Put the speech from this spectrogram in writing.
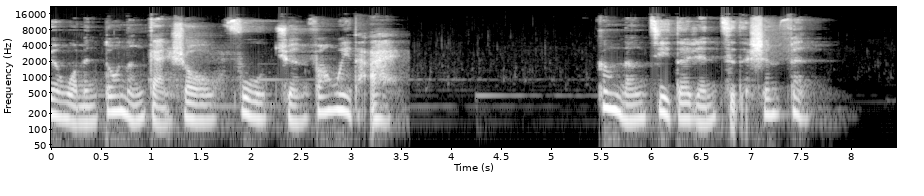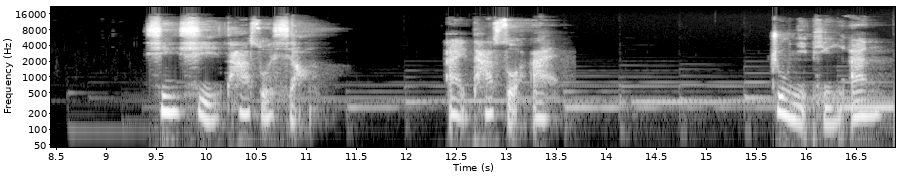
愿我们都能感受父全方位的爱，更能记得人子的身份，心系他所想，爱他所爱。祝你平安。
